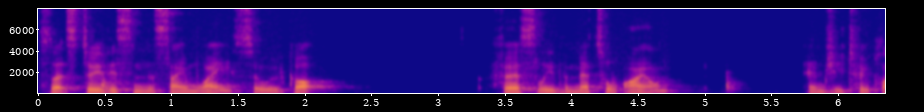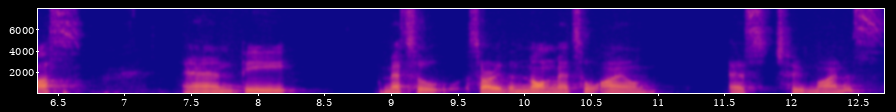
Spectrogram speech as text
So let's do this in the same way. So we've got firstly the metal ion, Mg2 plus, and the metal, sorry, the non-metal ion, S2 minus.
